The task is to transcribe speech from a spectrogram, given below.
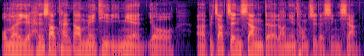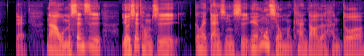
我们也很少看到媒体里面有呃比较正向的老年同志的形象。对，那我们甚至有一些同志更会担心是，因为目前我们看到的很多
